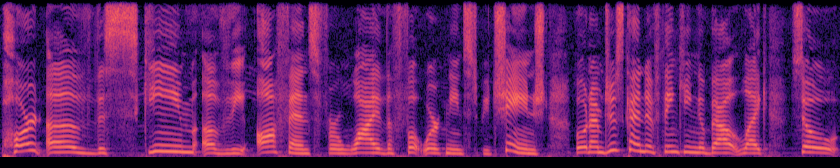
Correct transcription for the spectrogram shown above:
part of the scheme of the offense for why the footwork needs to be changed. But I'm just kind of thinking about like, so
